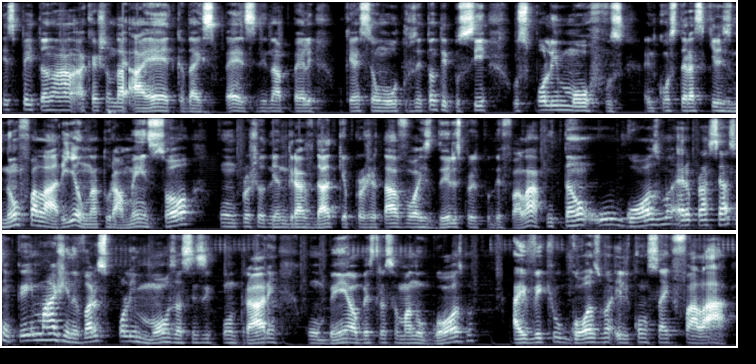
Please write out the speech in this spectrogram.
respeitando a, a questão da a ética da espécie, de na pele que são outros. Então, tipo, se os polimorfos, a gente considerasse que eles não falariam naturalmente, só com um projetor de gravidade, que é projetar a voz deles para ele poder falar, então o Gosma era para ser assim, porque imagina, vários polimorfos assim se encontrarem com o Ben, ao transformar no Gosma, aí vê que o Gosma ele consegue falar.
